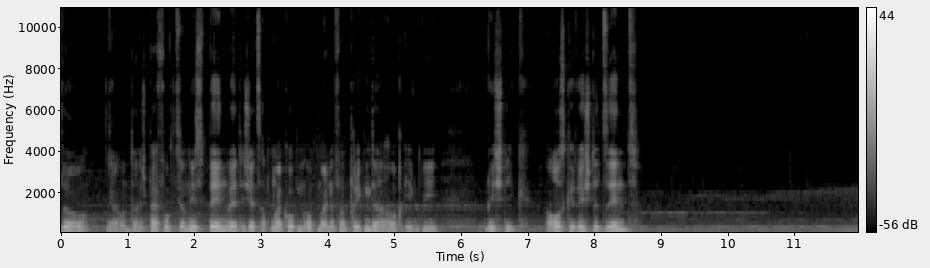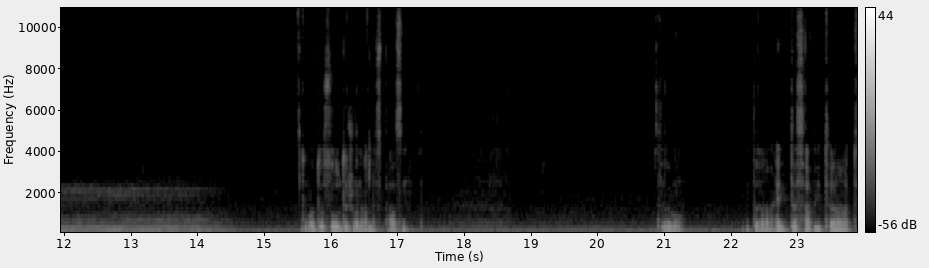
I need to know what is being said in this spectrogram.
So, ja, und da ich Perfektionist bin, werde ich jetzt auch mal gucken, ob meine Fabriken da auch irgendwie richtig ausgerichtet sind. Aber das sollte schon alles passen. So, da hängt das Habitat.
